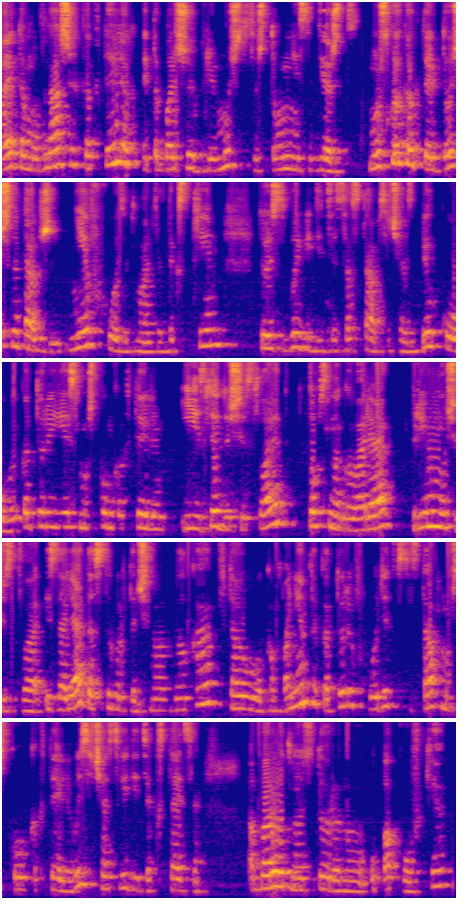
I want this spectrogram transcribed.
Поэтому в наших коктейлях это большое преимущество, что он не содержится. Мужской коктейль точно так же не входит мальтодекстрин, то есть вы видите состав сейчас белковый, который есть в мужском коктейле. И следующий слайд, собственно говоря, преимущество изолята сывороточного белка второго компонента, который входит в состав мужского коктейля. Вы сейчас видите, кстати, оборотную сторону упаковки.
